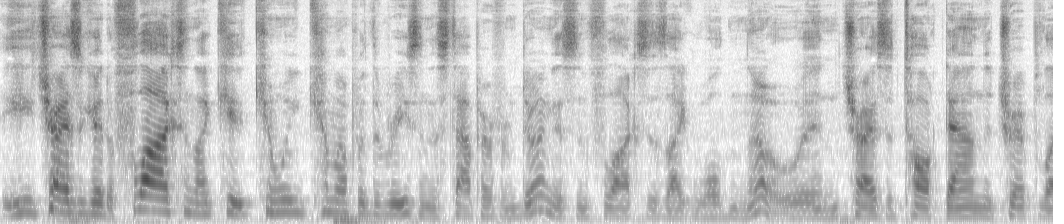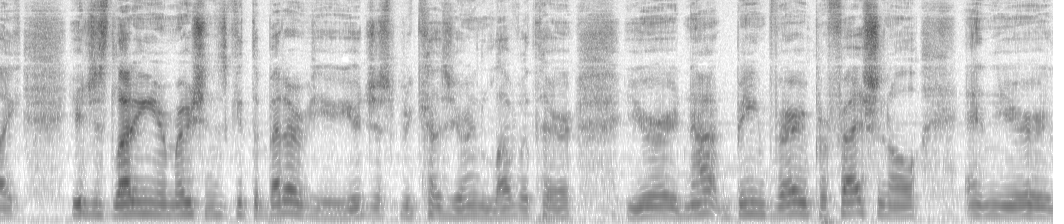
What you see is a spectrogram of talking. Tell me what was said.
he tries to go to Phlox and like, can, can we come up with a reason to stop her from doing this? And Phlox is like, well, no, and tries to talk down the trip like you're just letting your emotions get the better of you. You're just because you're in love with her, you're not being very professional, and you're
